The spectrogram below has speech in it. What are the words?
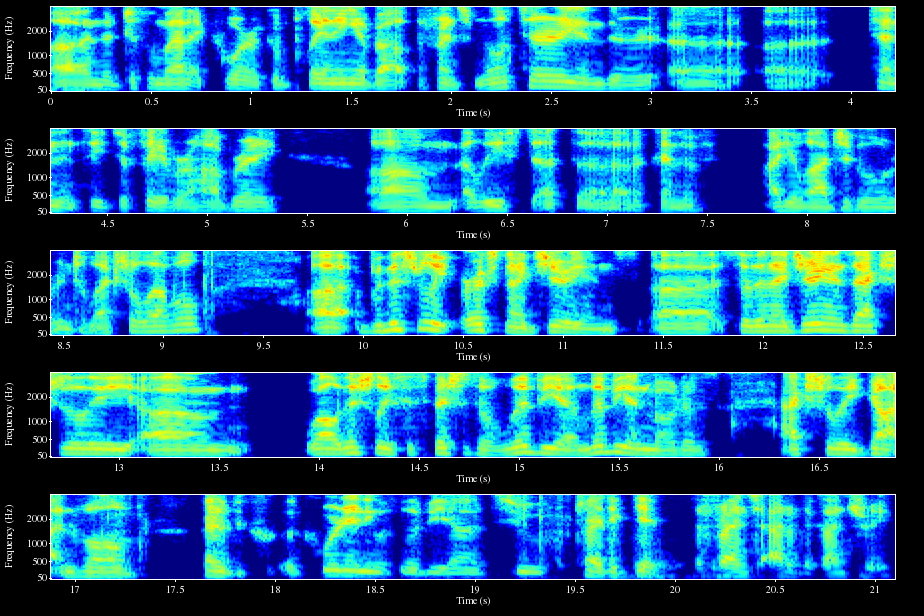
uh, and their diplomatic corps complaining about the French military and their uh, uh tendency to favor Habré, um, at least at the kind of ideological or intellectual level. Uh, but this really irks Nigerians. Uh, so the Nigerians actually, um, while initially suspicious of Libya and Libyan motives, actually got involved kind of coordinating with Libya to try to get the French out of the country.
